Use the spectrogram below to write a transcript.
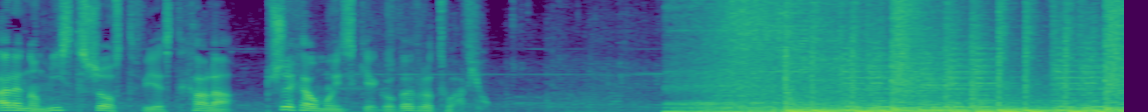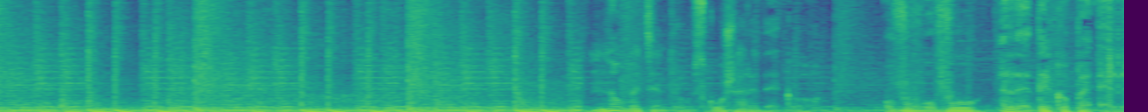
Areną mistrzostw jest hala Przychałmońskiego we Wrocławiu. Centrum Skłosza Redeko. www.redeko.pl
